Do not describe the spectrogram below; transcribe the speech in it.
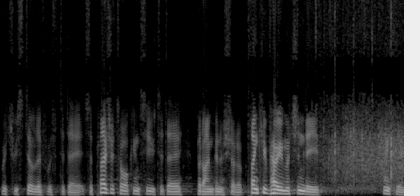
which we still live with today. It's a pleasure talking to you today, but I'm going to shut up. Thank you very much indeed. Thank you.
